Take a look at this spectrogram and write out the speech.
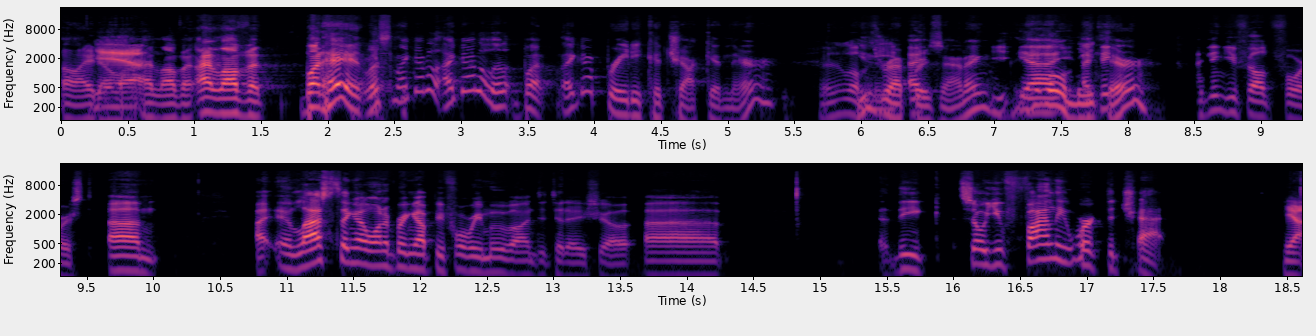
Oh, I know. Yeah. I love it. I love it. But hey, listen, I got a, I got a little, but I got Brady Tkachuk in there. A He's meat. representing. I- yeah, a little I think- there. I think you felt forced. Um, I, and last thing I want to bring up before we move on to today's show. Uh, the so you finally worked the chat, yeah.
